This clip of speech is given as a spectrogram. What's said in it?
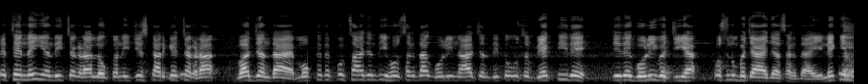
ਇੱਥੇ ਨਹੀਂ ਆਂਦੀ ਝਗੜਾ ਲੋਕਾਂ ਦੀ, ਜਿਸ ਕਰਕੇ ਝਗੜਾ ਵੱਧ ਜਾਂਦਾ ਹੈ। ਮੌਕੇ ਤੇ ਪੁਲਿਸ ਆ ਜਾਂਦੀ, ਹੋ ਸਕਦਾ ਗੋਲੀ ਨਾ ਚੱਲਦੀ ਤਾਂ ਉਸ ਵਿਅਕਤੀ ਦੇ, ਜਿਹਦੇ ਗੋਲੀ ਵੱਜੀ ਆ ਉਸ ਨੂੰ ਬਚਾਇਆ ਜਾ ਸਕਦਾ ਹੈ। ਲੇਕਿਨ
